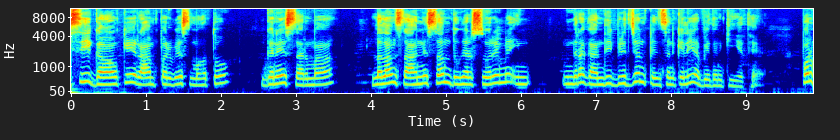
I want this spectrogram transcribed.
इसी गाँव के राम प्रवेश महतो गणेश शर्मा ललन शाह ने सन 2016 में इंदिरा गांधी वृद्धजन पेंशन के लिए आवेदन किए थे पर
